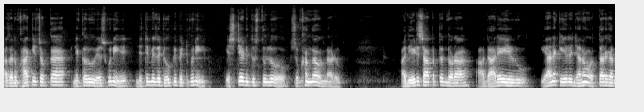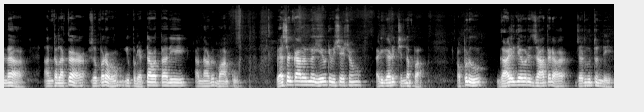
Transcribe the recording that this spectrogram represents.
అతను కాకి చొక్కా నిక్కరు వేసుకుని నెత్తి మీద టోపీ పెట్టుకుని ఎస్టేట్ దుస్తుల్లో సుఖంగా ఉన్నాడు. అదేటి సాపత్యం దొర? ఆ దారే ఏరు? ఏనకేరు జనం వస్తారు కదా అంత లెక్క శుభ్రం ఇప్పుడు ఎట్టా వస్తుంది? అన్నాడు మాంకు. వేసంకాలంలో ఏమిటి విశేషం? అడిగాడు చిన్నప్ప. అప్పుడు గాలిదేవుడి జాతర జరుగుతుంది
